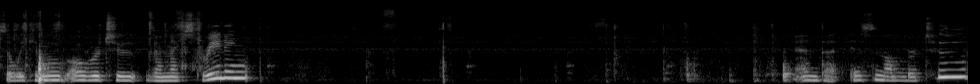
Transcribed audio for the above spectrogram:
So we can move over to the next reading. And that is number two.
